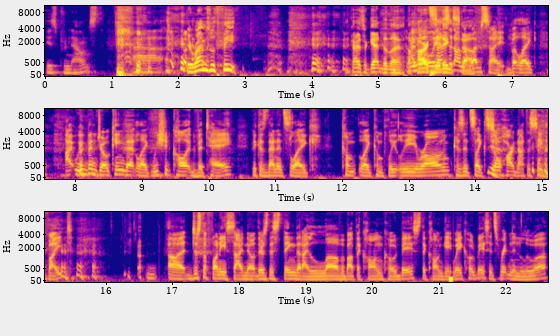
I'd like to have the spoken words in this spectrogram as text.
is pronounced. uh, It rhymes with feet. you guys are getting to the, the I mean, hard it says it on the website, but like, I, we've been joking that like we should call it Vitae because then it's like com- like completely wrong because it's like so Yeah. hard not to say Vite. Uh, just a funny side note: there's this thing that I love about the Kong code base, the Kong Gateway code base. It's written in Lua,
